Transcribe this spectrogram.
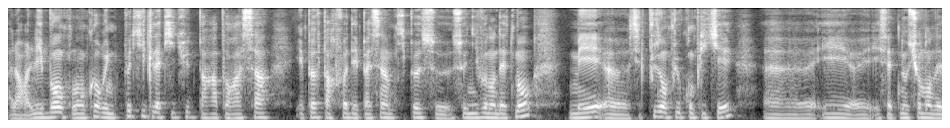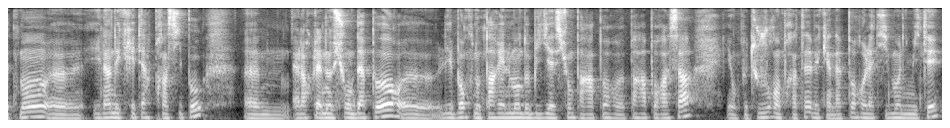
Alors les banques ont encore une petite latitude par rapport à ça et peuvent parfois dépasser un petit peu ce, niveau d'endettement, mais euh, c'est de plus en plus compliqué euh, et, cette notion d'endettement est l'un des critères principaux. alors que la notion d'apport, les banques n'ont pas réellement d'obligation par rapport, par rapport à ça et on peut toujours emprunter avec un apport relativement limité,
